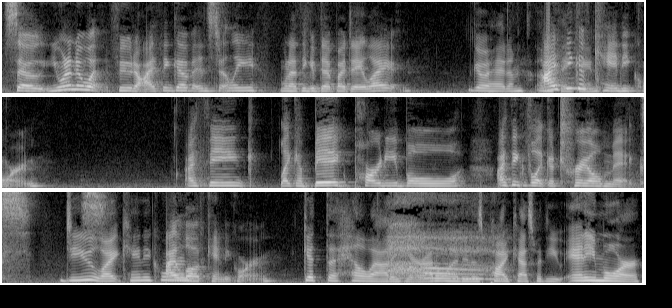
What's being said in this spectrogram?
So you want to know what food I think of instantly when I think of Dead by Daylight? Go ahead. I'm. I'm i think thinking. of candy corn. I think like a big party bowl. I think of like a trail mix. Do you like candy corn? I love candy corn. Get the hell out of here! I don't want to do this podcast with you anymore.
